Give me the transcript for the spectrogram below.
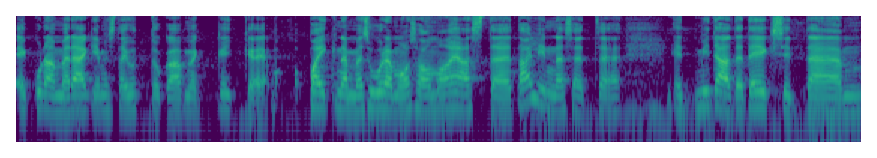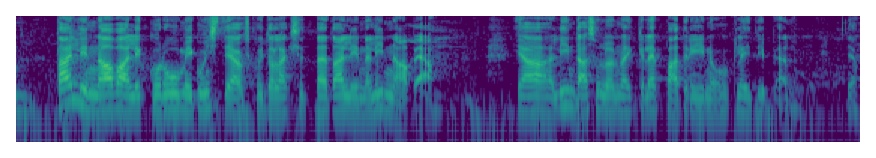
et kuna me räägime seda juttu ka, me kõik paikneme suurema osa oma ajast Tallinnas, et, et mida te teeksite ähm, Tallinna avaliku ruumi kunsti jaoks, kui te oleksite Tallinna linnapea? ja Linda, sul on väike lepatriinu kleidi peal, jah.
